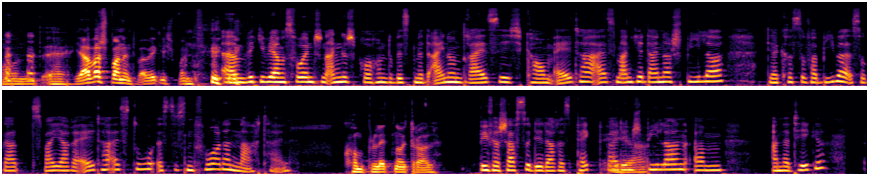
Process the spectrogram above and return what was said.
Und äh, ja, war spannend, war wirklich spannend. Ähm, Vicky, wir haben es vorhin schon angesprochen, du bist mit 31 kaum älter als manche deiner Spieler. Der Christopher Bieber ist sogar zwei Jahre älter als du. Ist das ein Vor- oder ein Nachteil? Komplett neutral. Wie verschaffst du dir da Respekt bei ja. den Spielern ähm, an der Theke?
